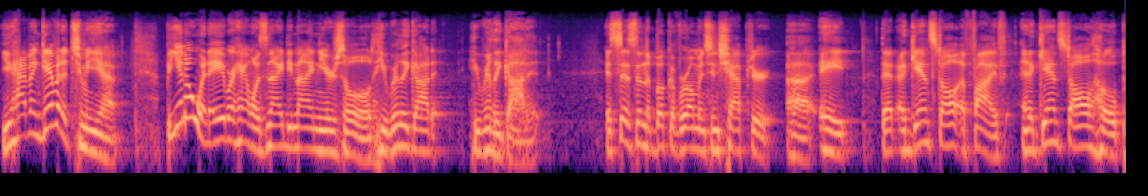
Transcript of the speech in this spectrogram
You haven't given it to me yet. But you know, when Abraham was 99 years old, he really got it. He really got it. It says in the book of Romans in chapter uh, 8 that against all, uh, 5, and against all hope,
